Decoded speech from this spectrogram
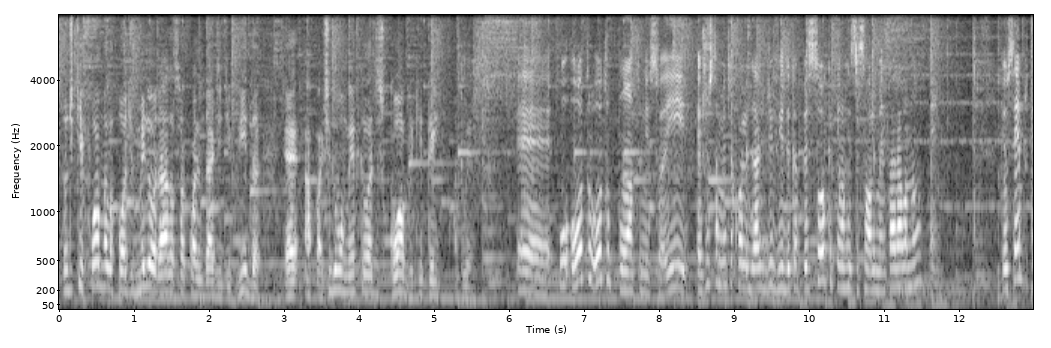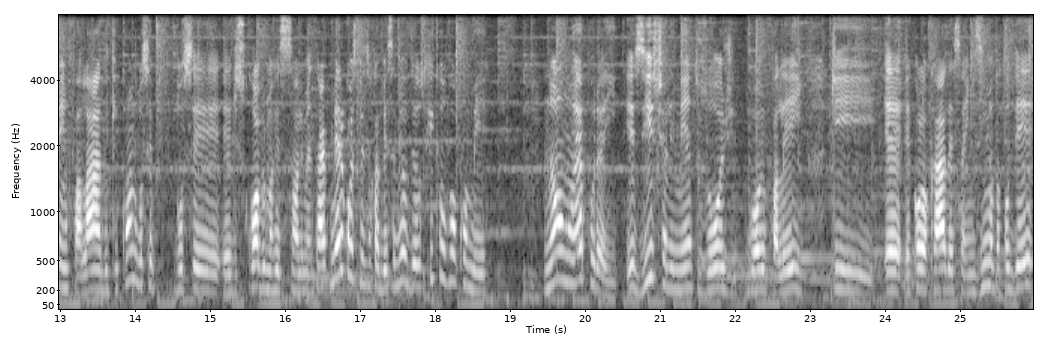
Então, de que forma ela pode melhorar a sua qualidade de vida é, a partir do momento que ela descobre que tem a doença? É, o outro, outro ponto nisso aí é justamente a qualidade de vida que a pessoa que tem uma restrição alimentar ela não tem. Eu sempre tenho falado que quando você, você é, descobre uma restrição alimentar, a primeira coisa que pensa na cabeça é, meu Deus, o que, que eu vou comer? Não, não é por aí. Existem alimentos hoje, igual eu falei, que é, é colocada essa enzima para poder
